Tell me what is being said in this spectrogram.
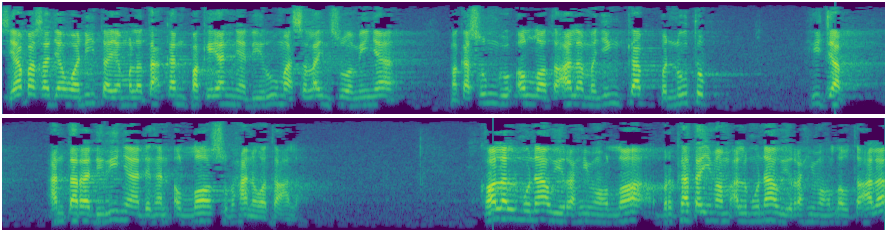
Siapa saja wanita yang meletakkan pakaiannya di rumah selain suaminya, maka sungguh Allah Ta'ala menyingkap penutup hijab antara dirinya dengan Allah Subhanahu wa taala. Qala al-Munawi rahimahullah berkata Imam al-Munawi rahimahullah taala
